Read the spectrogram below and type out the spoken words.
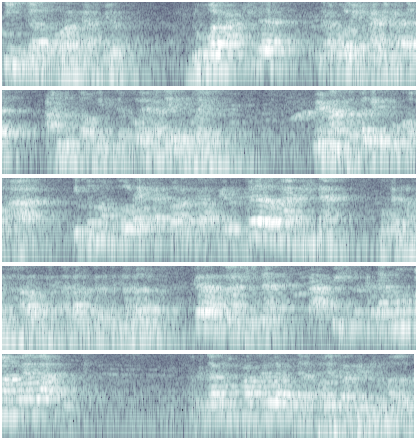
tinggal orang kafir. Dua akidah nggak boleh, hanya ada ahlu tauhid, nggak boleh ada yang lain. Memang sebagai fukoha itu membolehkan orang kafir ke Madinah, bukan Masjidil Haram ya, apa bukan Masjid Nabawi, ke Madinah, tapi sekedar numpang lewat. Sekedar numpang lewat, nggak boleh sampai bermalam.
